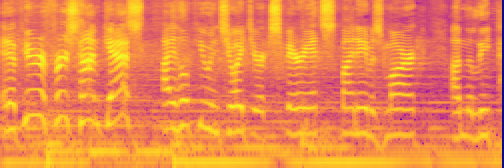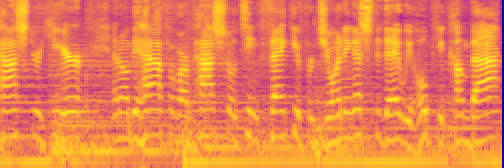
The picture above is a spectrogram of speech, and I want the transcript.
And if you're a first time guest, I hope you enjoyed your experience. My name is Mark. I'm the lead pastor here. And on behalf of our pastoral team, thank you for joining us today. We hope you come back.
